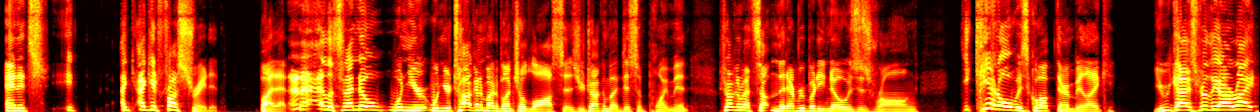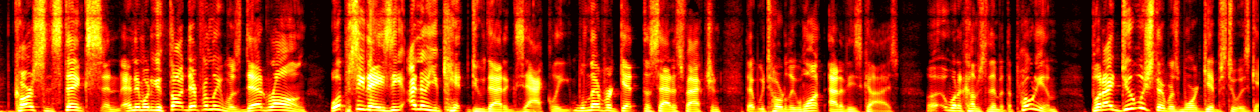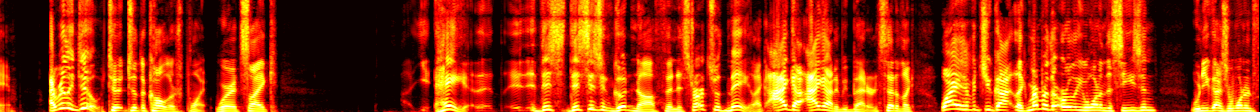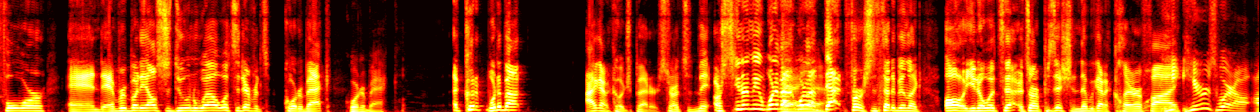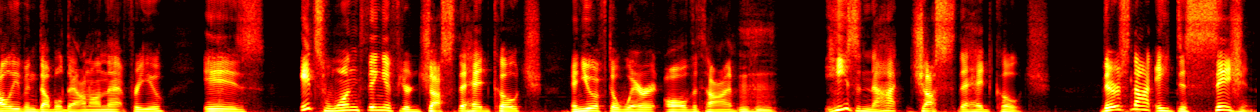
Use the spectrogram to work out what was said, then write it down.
and it's it. I, I get frustrated by that. And I, listen, I know when you're when you're talking about a bunch of losses, you're talking about disappointment, you're talking about something that everybody knows is wrong. You can't always go up there and be like, "You guys really are right. Carson stinks, and anybody who thought differently was dead wrong." Whoopsie daisy. I know you can't do that exactly. We'll never get the satisfaction that we totally want out of these guys uh, when it comes to them at the podium. But I do wish there was more Gibbs to his game. I really do. To to the caller's point, where it's like, hey, uh, this this isn't good enough, and it starts with me. Like I got I got to be better. Instead of like, why haven't you got like? Remember the early one in the season when you guys are one and four and everybody else is doing well. What's the difference? Quarterback. Quarterback. I could. What about? I got to coach better. Starts with me. Or you know what I mean? What about Yeah, what yeah. about that first? Instead of being like, oh, you know what's that? It's our position. Then we got to clarify. He- here's where I'll, I'll even double down on that for you is it's one thing if you're just the head coach and you have to wear it all the time. Mm-hmm. He's not just the head coach. There's not a decision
